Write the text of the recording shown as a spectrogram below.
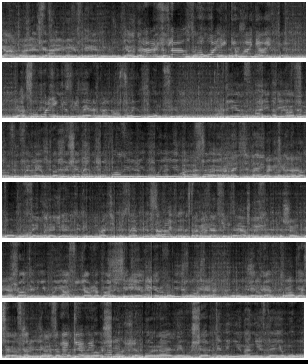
я організовувати. Я, Краще алкоголіків ганяйте. Я свою функцію виконав, свою функцію. Він, він його зупинив. Напиши протокол і він поїхав. Вона сідає дівчина в автобус і буде їхати по дорозі писати. Ми не кінцевий. що я вам поясню? Що ти мені пояснюєш? Я вже бачу таке, як ти розумієш. Не треба. Я ще раз кажу, я заплатив гроші. Моральний ущерб ти мені наніс, не йому.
